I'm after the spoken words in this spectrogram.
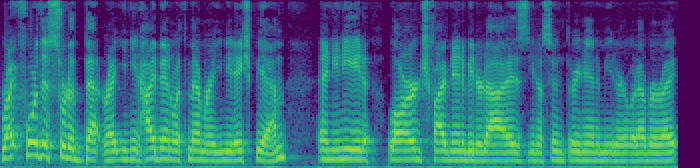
right, for this sort of bet, right, you need high bandwidth memory, you need HBM and you need large five nanometer dies, you know, soon three nanometer whatever, right?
